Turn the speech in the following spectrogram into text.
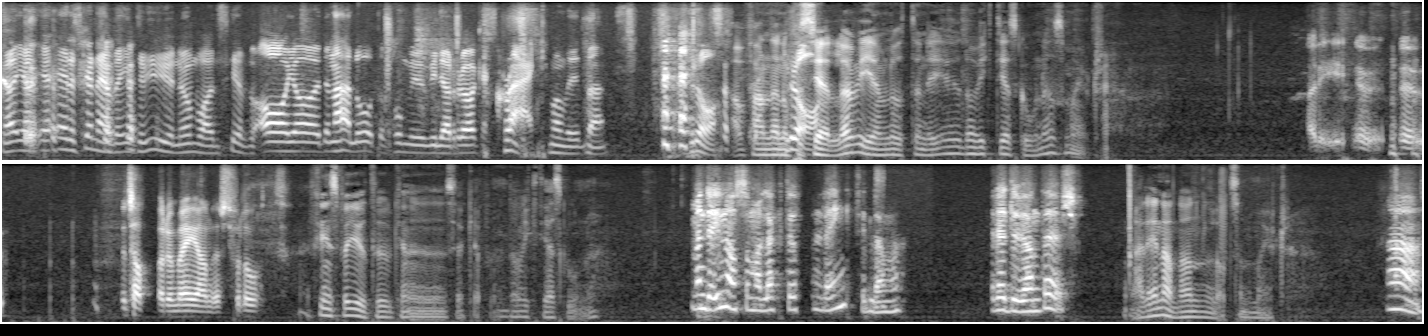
Jag, jag, jag älskar den här jävla intervjun när de bara skrev ja, ja, den här låten får mig ju vilja röka crack. Man vet inte. Bra. Ja, fan, den Bra. officiella VM-låten, det är ju de viktiga skorna som har gjort. Ja, det är, nu, nu, nu tappar du mig Anders, förlåt. Det finns på YouTube, kan du söka på de viktiga skorna. Men det är någon som har lagt upp en länk till den va? Är det du Anders? Ja, det är en annan låt som de har gjort. Ah,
